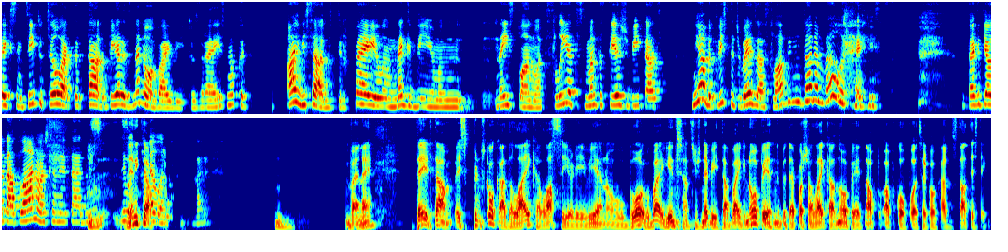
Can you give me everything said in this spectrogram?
teiksim, citu cilvēku tāda pieredze nenobaidītu uzreiz. Nu, kad, ai, visādi tur faili un negadījumi un neizplānotas lietas, man tas tieši bija tāds, nu jā, bet viss taču beidzās labi, nu daram vēlreiz. Tagad jau tā plānošana ir tāda nu, ļoti elementāra. Mm. Vai ne? Te ir tā, es pirms kaut kāda laika lasīju arī vienu blogu, baigi interesants. Viņš nebija tā baigi nopietni, bet tajā pašā laikā nopietni ap, apkopots ar kaut kādu statistiku.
